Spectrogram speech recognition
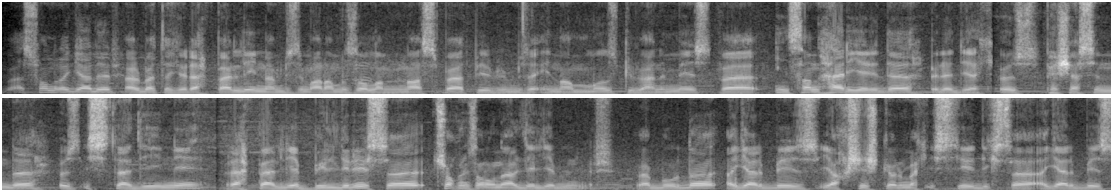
Və sonra gəlir, əlbəttə ki, rəhbərliklə bizim aramızda olan münasibət, bir-birimizə inamımız, güvənimiz və insan hər yerdə, belə deyək, öz peşəsində öz istədiyini rəhbərliyə bildirirsə, çox insan onu əldə edə bilmir. Və burada əgər biz yaxşı iş görmək istəyirdiksə, əgər biz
